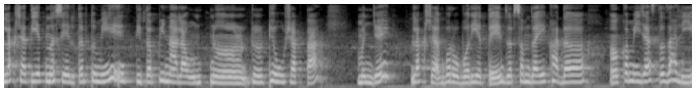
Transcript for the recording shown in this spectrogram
लक्षात येत नसेल तर तुम्ही तिथं पिना लावून ठेवू शकता. म्हणजे लक्षा बरोबर येते जर समजा एखादं कमी जास्त झाली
